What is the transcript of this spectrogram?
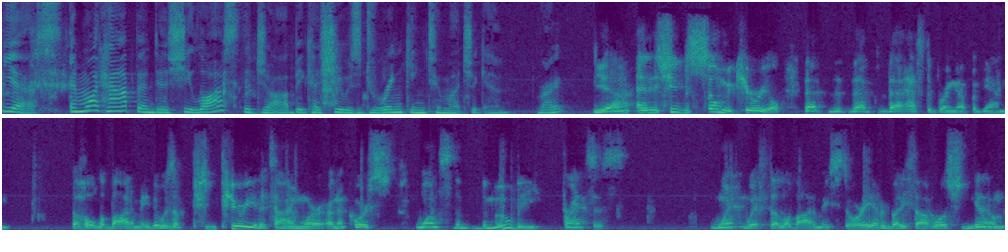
Yes. And what happened is she lost the job because she was drinking too much again, right? yeah, and she was so mercurial that that that has to bring up again the whole lobotomy. There was a p- period of time where, and of course, once the the movie Frances went with the lobotomy story, everybody thought, well, she, you know,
